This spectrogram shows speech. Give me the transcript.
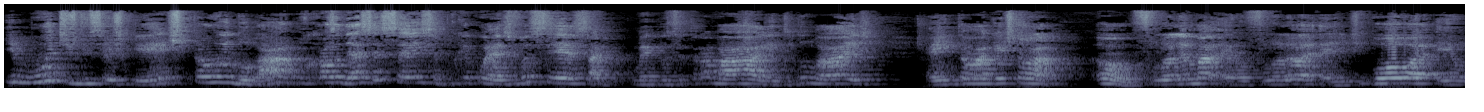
E muitos de seus clientes estão indo lá por causa dessa essência, porque conhece você, sabe como é que você trabalha e tudo mais. Então a questão é, oh, o fulano, é, o fulano é gente boa, eu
